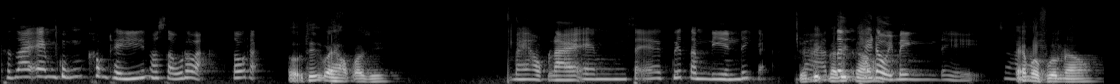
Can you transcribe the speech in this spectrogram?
Thật ra em cũng không thấy nó xấu đâu ạ. Tốt ạ. Ờ, thế bài học là gì? Bài học là em sẽ quyết tâm đi đến đích ạ. Đến và đích là tự đích nào? thay đổi mình để cho Em ở phường nào?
